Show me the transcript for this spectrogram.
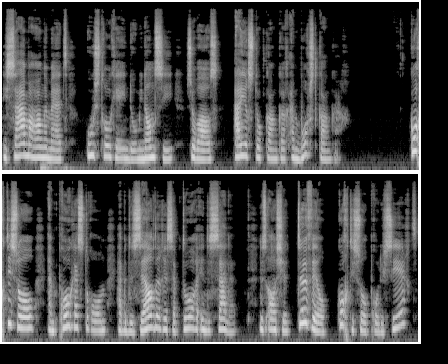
die samenhangen met oestrogeendominantie, zoals eierstokkanker en borstkanker. Cortisol en progesteron hebben dezelfde receptoren in de cellen. Dus als je te veel cortisol produceert,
